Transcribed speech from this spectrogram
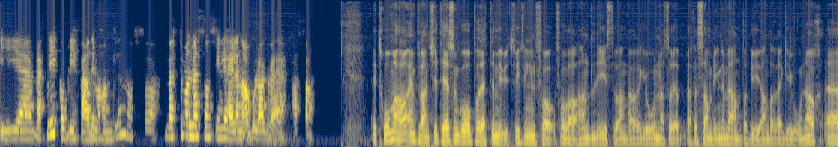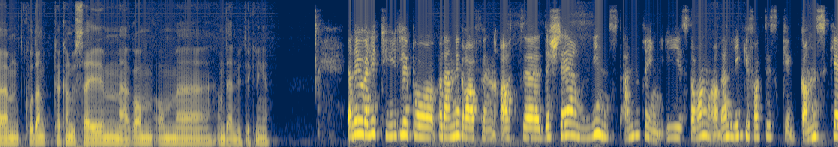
i eh, Black Week og bli ferdig med handelen. Og så møtte man mest sannsynlig hele nabolaget ved kassa. Jeg tror vi har en plansje til som går på dette med utviklingen for, for varehandel i Stavanger-regionen. altså i hvert fall Sammenlignet med andre byer andre regioner. Um, hvordan, hva kan du si mer om, om, uh, om denne utviklingen? Ja, Det er jo veldig tydelig på, på denne grafen at uh, det skjer minst endring i Stavanger. Den ligger faktisk ganske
